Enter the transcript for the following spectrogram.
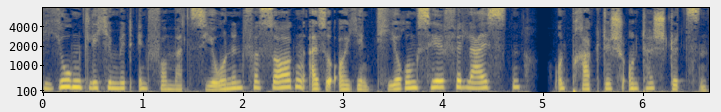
die Jugendliche mit Informationen versorgen, also Orientierungshilfe leisten und praktisch unterstützen.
